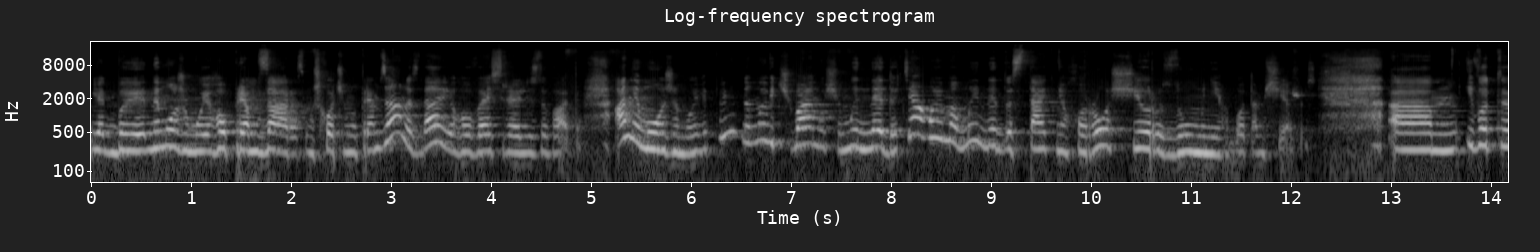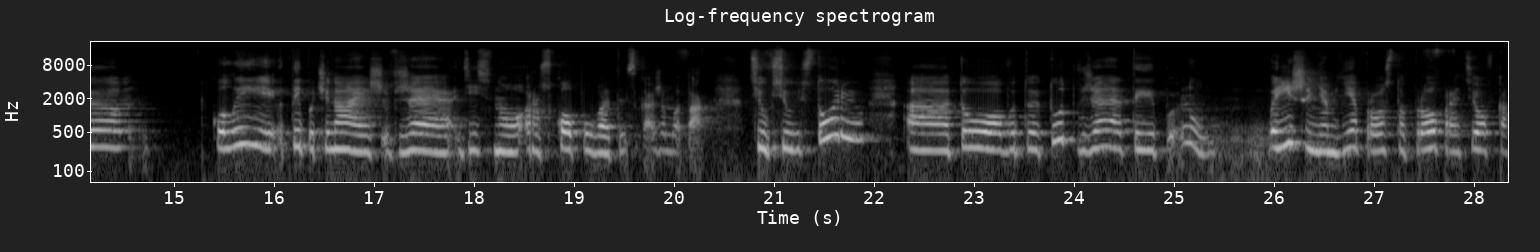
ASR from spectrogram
якби не можемо його прямо зараз. Ми ж хочемо прямо зараз да, його весь реалізувати. А не можемо. І відповідно ми відчуваємо, що ми не дотягуємо, ми недостатньо хороші, розумні або там ще щось. Ем, і от. е, коли ти починаєш вже дійсно розкопувати, скажімо так, цю всю історію, то от тут вже ти ну, рішенням є просто пропрацьовка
